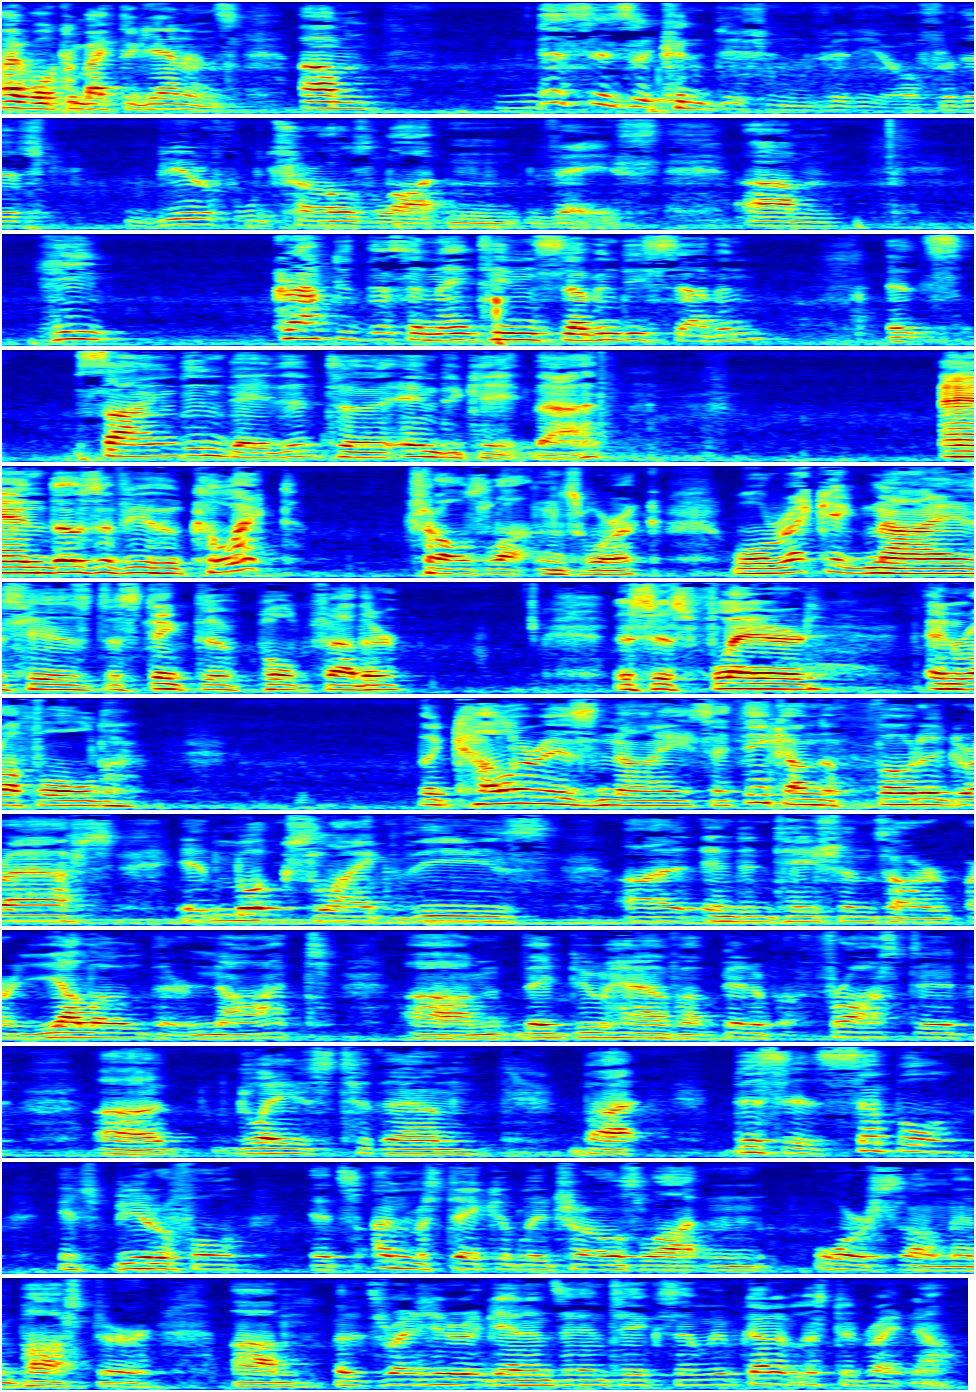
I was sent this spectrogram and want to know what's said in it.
Hi, welcome back to Gannon's. Um, this is a condition video for this beautiful Charles Lotton vase. Um, he crafted this in 1977. It's signed and dated to indicate that. And those of you who collect Charles Lotton's work will recognize his distinctive pulled feather. This is flared and ruffled. The color is nice. I think on the photographs, it looks like these uh, indentations are, are yellow. They're not. Um, they do have a bit of a frosted uh, glaze to them, but this is simple. It's beautiful. It's unmistakably Charles Lotton or some imposter. Um, but it's right here at Gannon's Antiques, and we've got it listed right now.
